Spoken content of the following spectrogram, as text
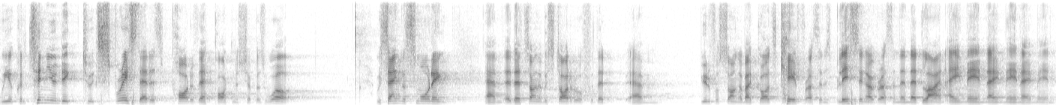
we are continuing to, to express that as part of that partnership as well. We sang this morning um, that song that we started off with that um, beautiful song about God's care for us and His blessing over us, and then that line, Amen, Amen, Amen.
